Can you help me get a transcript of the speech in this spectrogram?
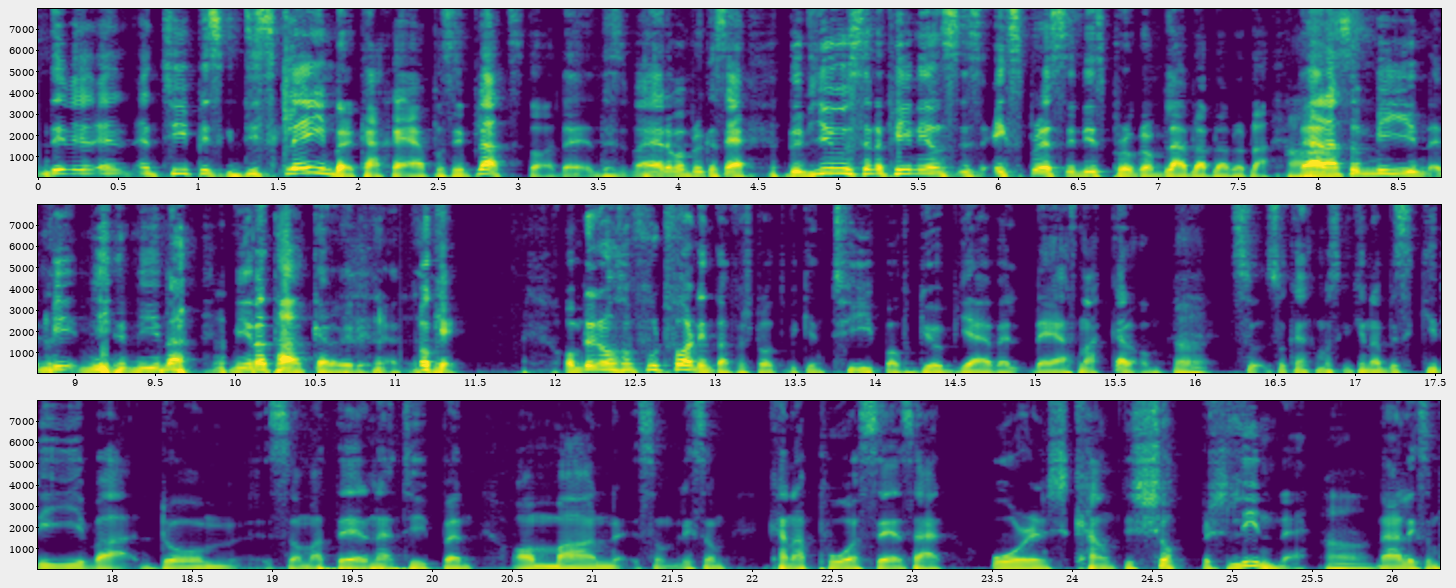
det en, en typisk disclaimer kanske är på sin plats då. Det, det, vad är det man brukar säga? The views and opinions is expressed in this program, bla bla bla bla bla. Det här är alltså min, mi, mi, mina, mina tankar och idéer. Okej. Om det är någon som fortfarande inte har förstått vilken typ av gubbjävel det är jag snackar om så, så kanske man ska kunna beskriva dem som att det är den här typen av man som liksom kan ha på sig så här Orange County Shoppers linne när han liksom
